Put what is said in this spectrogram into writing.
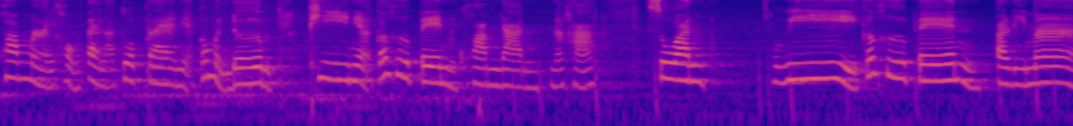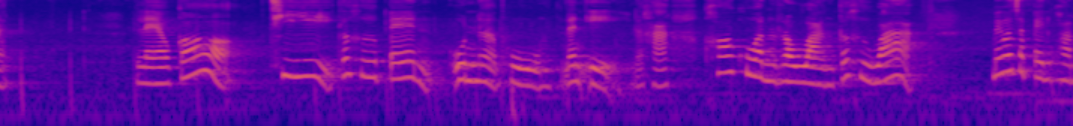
ความหมายของแต่ละตัวแปรเนี่ยก็เหมือนเดิม P เนี่ยก็คือเป็นความดันนะคะ ส่วน V ก็คือเป็นปริมาตร แล้วก็ T ก็คือเป็นอุณหภูมินั่นเองนะคะ ข้อควรระวังก็คือว่า ไม่ว่าจะเป็นความ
